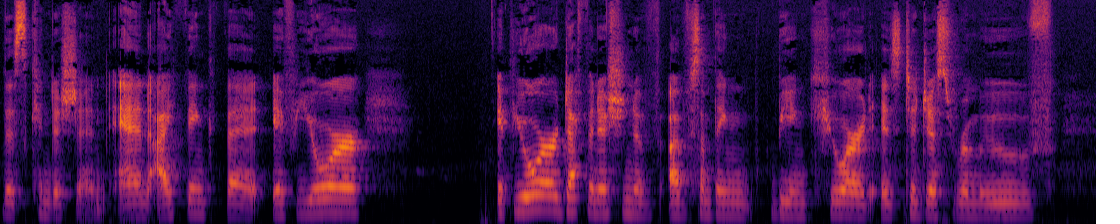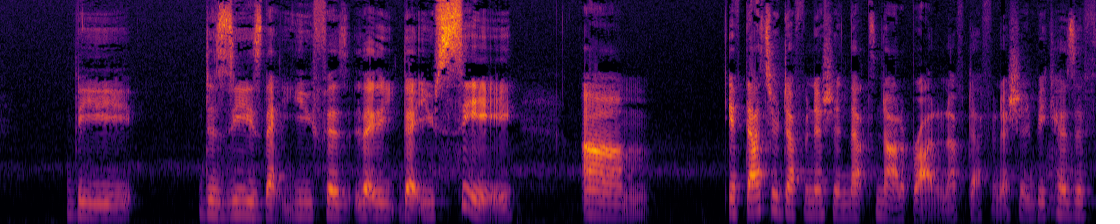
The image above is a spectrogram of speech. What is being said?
this condition, and I think that if you're if your definition of, of something being cured is to just remove the disease that you phys- that, that you see um, if that's your definition that's not a broad enough definition because if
